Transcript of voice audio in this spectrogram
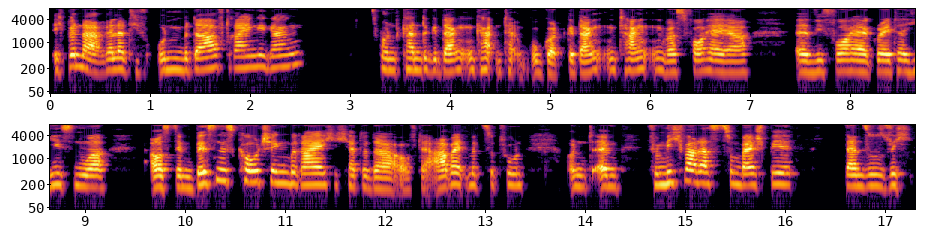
ich bin da relativ unbedarft reingegangen und kannte Gedanken, oh Gott, Gedanken tanken, was vorher ja, äh, wie vorher Greater hieß, nur aus dem Business Coaching Bereich. Ich hatte da auf der Arbeit mit zu tun. Und ähm, für mich war das zum Beispiel dann so, sich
